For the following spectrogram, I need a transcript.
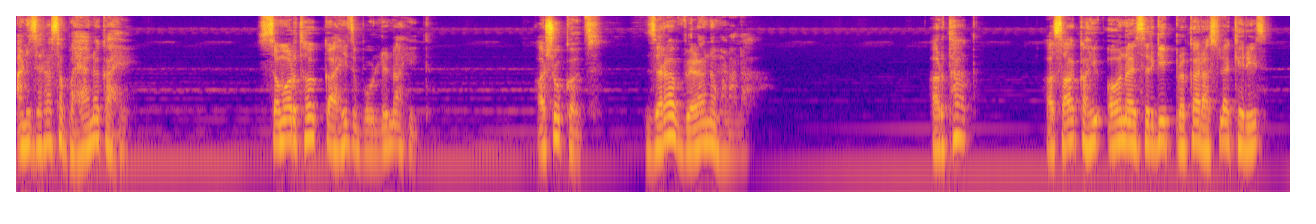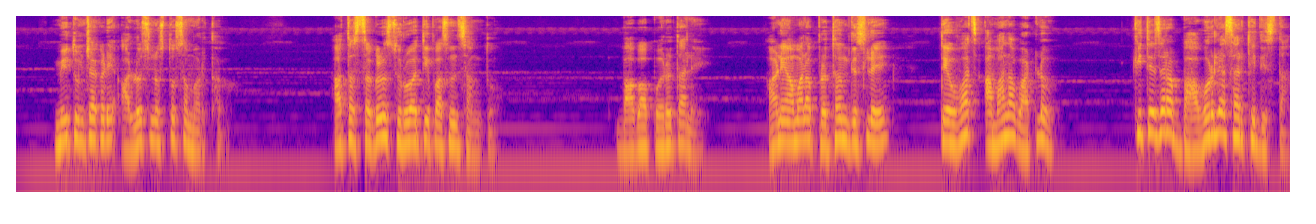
आणि जरासा भयानक आहे. समर्थक काहीच बोलले नाहीत. अशोकच जरा वेळानं म्हणाला अर्थात असा काही अनैसर्गिक प्रकार असल्याखेरीज मी तुमच्याकडे आलोच नसतो समर्थ. आता सगळं सुरुवातीपासून सांगतो. बाबा परत आले आणि आम्हाला प्रथम दिसले तेव्हाच आम्हाला वाटलं की ते जरा बावरल्यासारखे दिसतात.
